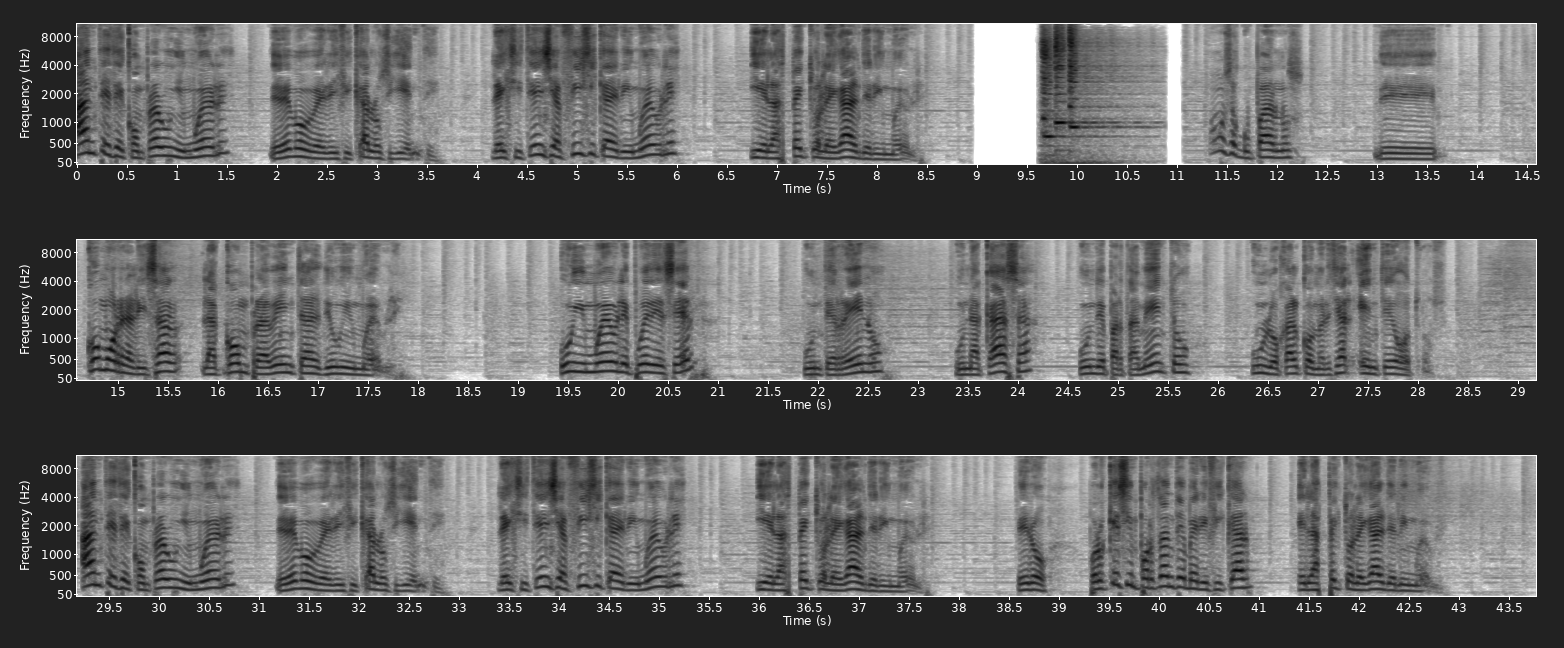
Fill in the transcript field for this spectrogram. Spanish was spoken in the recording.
Antes de comprar un inmueble, debemos verificar lo siguiente. La existencia física del inmueble y el aspecto legal del inmueble. Vamos a ocuparnos de cómo realizar la compra-venta de un inmueble. Un inmueble puede ser un terreno, una casa, un departamento, un local comercial, entre otros. Antes de comprar un inmueble, debemos verificar lo siguiente. La existencia física del inmueble y el aspecto legal del inmueble. Pero, ¿por qué es importante verificar el aspecto legal del inmueble?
